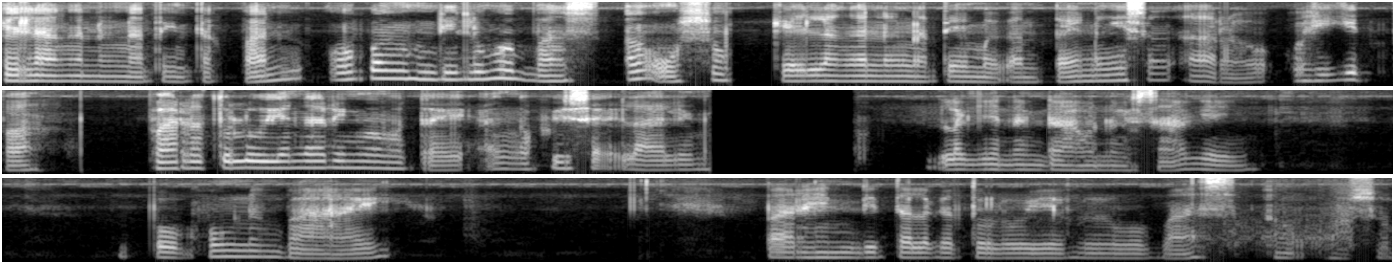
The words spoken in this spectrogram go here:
Kailangan lang nating takpan upang hindi lumabas ang usok. Kailangan lang natin magantay ng isang araw o higit pa para tuluyan na rin mamatay ang apoy sa ilalim. Lagyan ng dahon ng saging, bubong ng bahay, para hindi talaga tuluyang lumabas ang usok.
